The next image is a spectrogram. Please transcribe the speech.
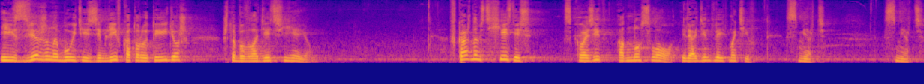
И извержены будете из земли, в которую ты идешь, чтобы владеть ею». В каждом стихе здесь сквозит одно слово или один лейтмотив – смерть. Смерть.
